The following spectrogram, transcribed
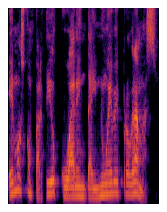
hemos compartido 49 programas.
